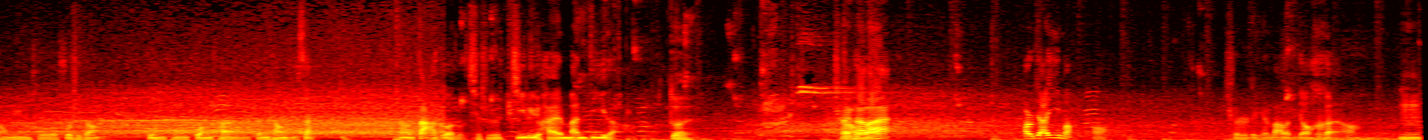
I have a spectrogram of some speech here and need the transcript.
姚明和霍启刚共同观看本场比赛。场上大个子其实几率还蛮低的。对，拆开来，二加一嘛，哦，确实这些拉的比较狠啊。嗯。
